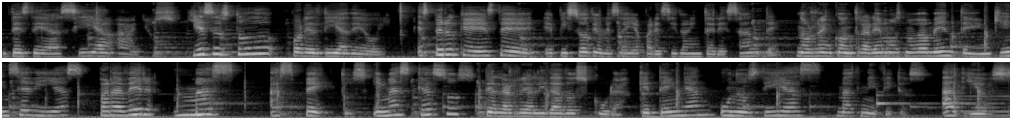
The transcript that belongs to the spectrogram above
desde hacía años. Y eso es todo por el día de hoy. Espero que este episodio les haya parecido interesante. Nos reencontraremos nuevamente en 15 días para ver más aspectos y más casos de la realidad oscura. Que tengan unos días magníficos. Adiós.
